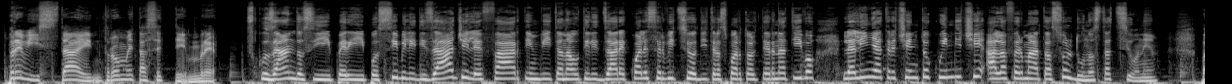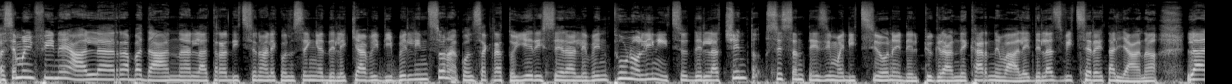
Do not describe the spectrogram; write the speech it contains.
prevista entro metà settembre. Scusandosi per i possibili disagi, le FART invitano a utilizzare quale servizio di trasporto alternativo la linea 315 alla fermata Solduno Stazione. Passiamo infine al Rabadan, la tradizionale consegna delle chiavi di Bellinzona consacrato ieri sera alle 21 l'inizio della 160esima edizione del più grande carnevale della Svizzera italiana, la,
